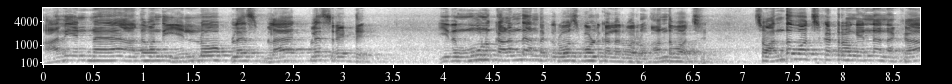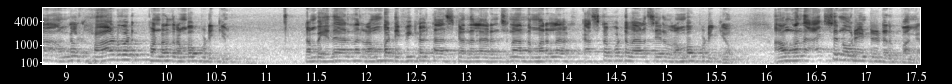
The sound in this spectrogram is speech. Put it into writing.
அது என்ன? அது வந்து yellow plus black plus red இது மூணு கலந்து அந்த ரோஸ் கோல்டு கலர் வரும். அந்த வாட்ச் ஸோ அந்த வாட்ச் கட்டுறவங்க என்னன்னாக்கா அவங்களுக்கு ஹார்ட் ஒர்க் பண்ணுறது ரொம்ப பிடிக்கும். ரொம்ப எதாக இருந்தாலும் ரொம்ப டிஃபிகல்ட் டாஸ்க் அதெல்லாம் இருந்துச்சுன்னா அந்த மாதிரிலாம் கஷ்டப்பட்டு வேலை செய்கிறது ரொம்ப பிடிக்கும். அவங்க வந்து ஆக்ஷன் ஓரியன்ட் இருப்பாங்க.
